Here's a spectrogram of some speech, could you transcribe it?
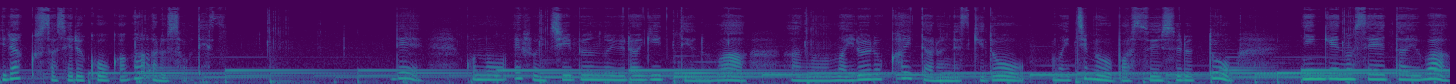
リラックスさせる効果があるそうです。でこの F1 分の揺らぎっていうのはあの、まあ、いろいろ書いてあるんですけど、まあ、一部を抜粋すると人間の生態は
